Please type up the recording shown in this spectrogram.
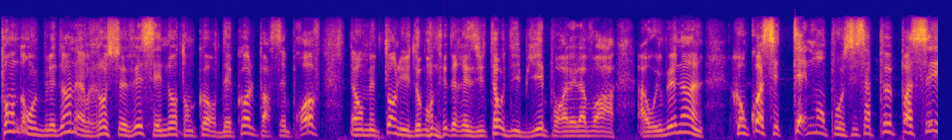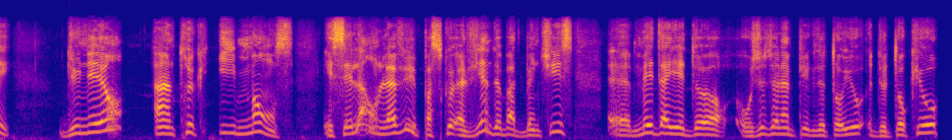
pendant Wimbledon, elle recevait ses notes encore d'école par ses profs et en même temps lui demandait des résultats ou des billets pour aller la voir à, Wimbledon. Comme quoi, c'est tellement possible. Ça peut passer du néant un truc immense. Et c'est là, on l'a vu, parce qu'elle vient de battre Benchis, euh, médaillée d'or aux Jeux Olympiques de, Tokyo,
